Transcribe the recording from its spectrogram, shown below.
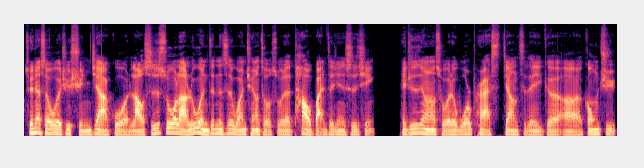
所以那时候我也去询价过，老实说啦，如果你真的是完全要走所谓的套版这件事情，也就是用所谓的 WordPress 这样子的一个呃工具，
